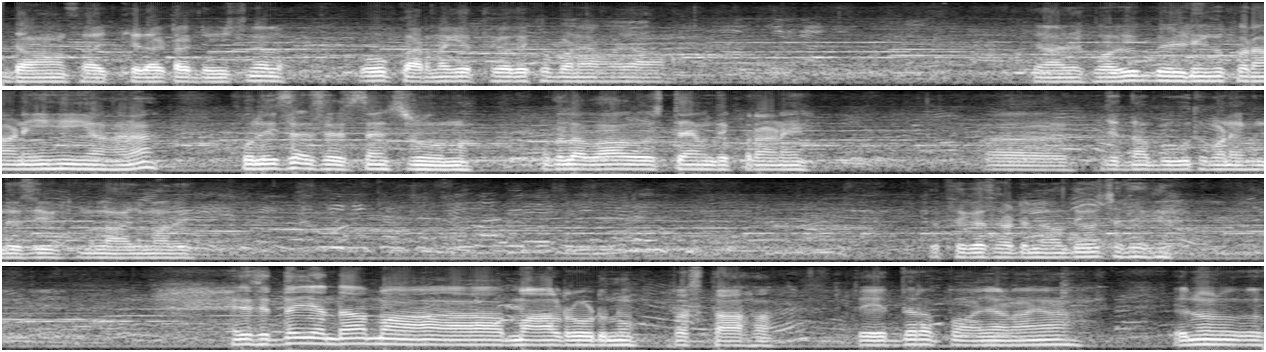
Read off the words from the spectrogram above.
ਡਾਂਸ ਆ, ਇੱਥੇ ਦਾ ਟ੍ਰੈਡੀਸ਼ਨਲ ਉਹ ਕਰਨਗੇ, ਇੱਥੇ ਉਹ ਦੇਖੋ ਬਣਿਆ ਹੋਇਆ। ਤੇ ਆ ਦੇਖੋ ਆ ਵੀ ਬਿਲਡਿੰਗ ਪੁਰਾਣੀ ਹੀ ਆ, ਹਨਾ? ਪੁਲਿਸ ਅਸਿਸਟੈਂਟ ਰੂਮ ਮਤਲਬ ਆ ਉਸ ਟਾਈਮ ਦੇ ਪੁਰਾਣੇ ਜਿੱਦਾਂ ਬੂਥ ਬਣੇ ਹੁੰਦੇ ਸੀ ਮੁਲਾਜ਼ਮਾਂ ਦੇ। ਕਿੱਥੇ ਗਏ? ਸਾਡੇ ਨਾਲ ਦੇ ਉਹ ਚਲੇ ਗਏ। ਇਹ ਸਿੱਧਾ ਹੀ ਜਾਂਦਾ ਮਾ- ਮਾਲ ਰੋਡ ਨੂੰ, ਰਸਤਾ ਆ ਤੇ ਇੱਧਰ ਆਪਾਂ ਜਾਣਾ ਆ, ਇਹਨੂੰ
